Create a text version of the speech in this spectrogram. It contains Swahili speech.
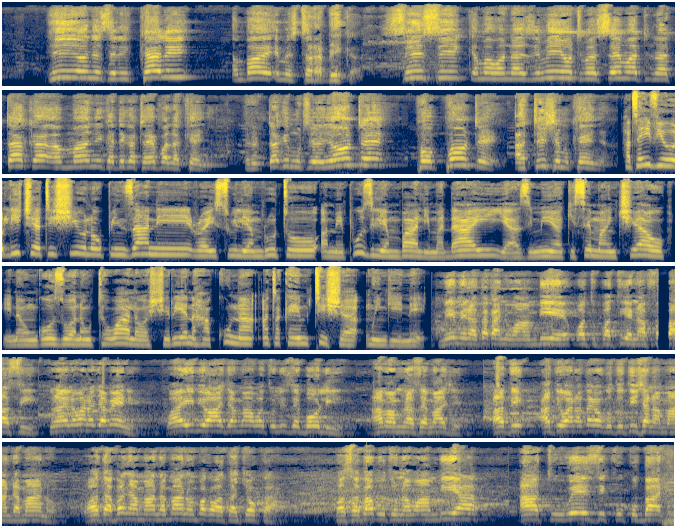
Hiyo ndio serikali ambayo imestarabika. Sisi kama wanaazimio tumesema tunataka amani katika taifa la Kenya, hatutaki mtu yeyote popote atishe Mkenya. Hata hivyo, licha ya tishio la upinzani, Rais William Ruto amepuzilia mbali madai ya Azimio akisema nchi yao inaongozwa na utawala wa sheria na hakuna atakayemtisha mwingine. Mimi nataka niwaambie watupatie nafasi, tunaelewana jameni? Kwa hivyo hawa jamaa watulize boli, ama mnasemaje? Ati, ati wanataka kututisha na maandamano. Watafanya maandamano mpaka watachoka, kwa sababu tunawaambia hatuwezi kukubali.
